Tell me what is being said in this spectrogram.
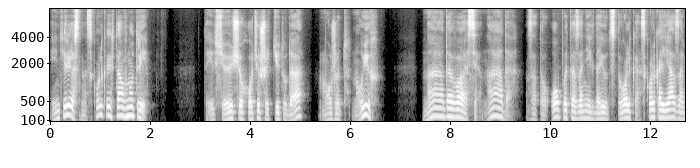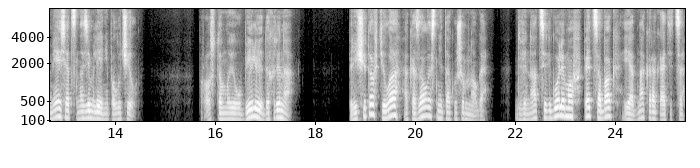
«Интересно, сколько их там внутри?» «Ты все еще хочешь идти туда? Может, ну их?» Надо, Вася, надо. Зато опыта за них дают столько, сколько я за месяц на земле не получил. Просто мы убили до хрена. Пересчитав тела, оказалось не так уж и много. Двенадцать големов, пять собак и одна каракатица.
